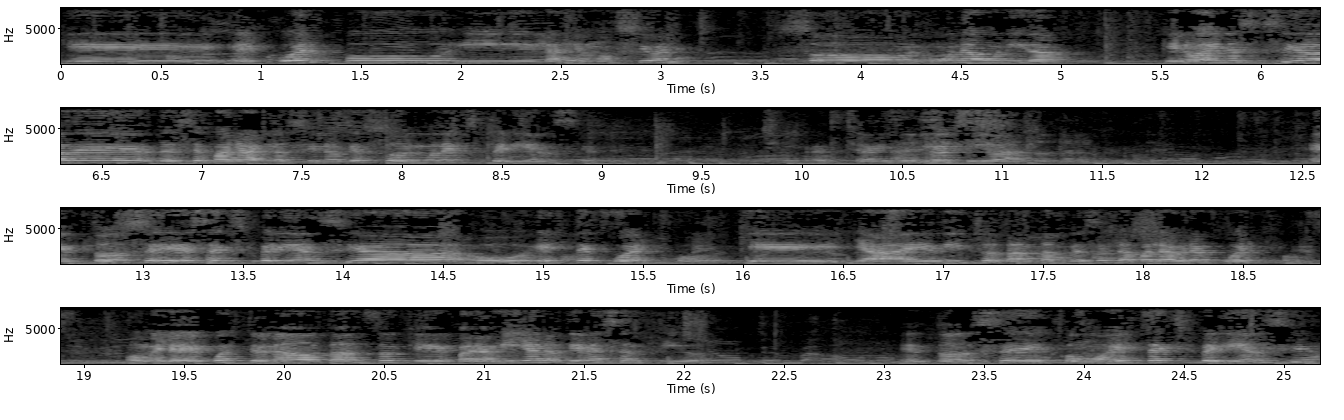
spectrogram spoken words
que el cuerpo y las emociones son una unidad, que no hay necesidad de, de separarlas, sino que son una experiencia. Entonces esa experiencia o este cuerpo, que ya he dicho tantas veces la palabra cuerpo, o me la he cuestionado tanto que para mí ya no tiene sentido. Entonces, como esta experiencia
